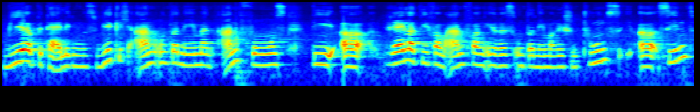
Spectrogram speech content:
wir beteiligen uns wirklich an Unternehmen, an Fonds, die relativ am Anfang ihres unternehmerischen Tuns sind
